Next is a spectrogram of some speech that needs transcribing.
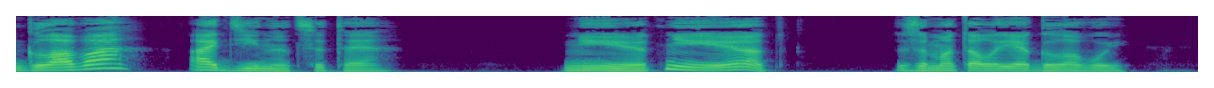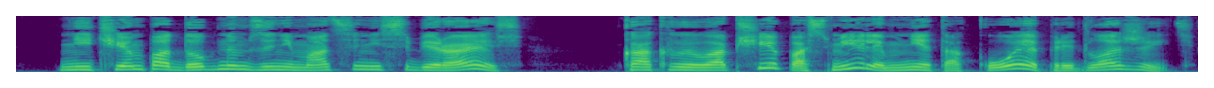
Глава одиннадцатая. «Нет, нет», — замотала я головой. «Ничем подобным заниматься не собираюсь. Как вы вообще посмели мне такое предложить?»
